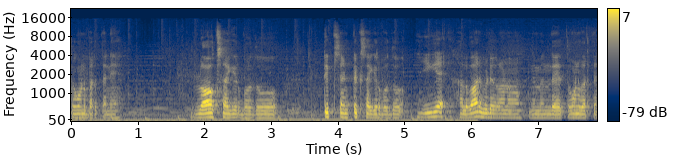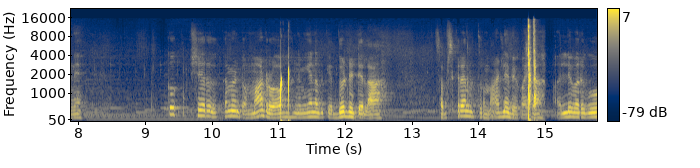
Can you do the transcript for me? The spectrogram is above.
ತೊಗೊಂಡು ಬರ್ತೇನೆ. ವ್ಲಾಗ್ಸ್ ಆಗಿರ್ಬೋದು ಟಿಪ್ಸ್ ಆ್ಯಂಡ್ ಟ್ರಿಕ್ಸ್ ಆಗಿರ್ಬೋದು, ಹೀಗೆ ಹಲವಾರು ವಿಡಿಯೋಗಳನ್ನು ನಿಮ್ಮ ಮುಂದೆ ತೊಗೊಂಡು ಬರ್ತೇನೆ. ಕುಕ್ ಶೇರ್ ಕಮೆಂಟು ಮಾಡ್ರು ನಿಮಗೇನದಕ್ಕೆ ದುಡ್ಡು ಇಟ್ಟಿಲ್ಲ? ಸಬ್ಸ್ಕ್ರೈಬ್ ಅಂತೂ ಮಾಡಲೇಬೇಕು, ಆಯಿತಾ? ಅಲ್ಲಿವರೆಗೂ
